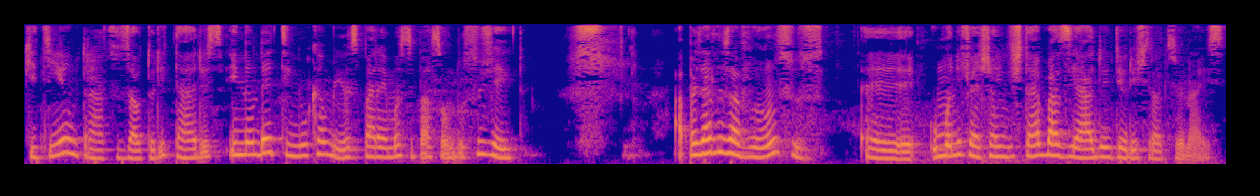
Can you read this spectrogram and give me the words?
que tinham traços autoritários e não detinham caminhos para a emancipação do sujeito. Apesar dos avanços, é, o manifesto ainda está baseado em teorias tradicionais.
